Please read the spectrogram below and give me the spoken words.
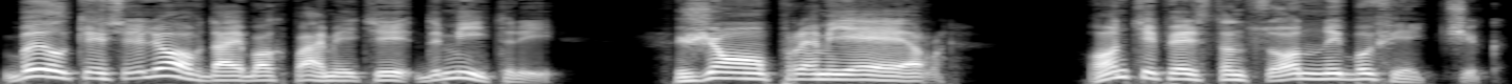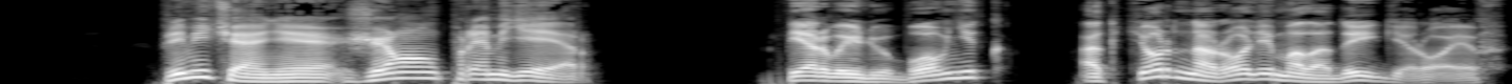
Был Киселев, дай бог памяти, Дмитрий. Жон Премьер. Он теперь станционный буфетчик. Примечание. Жон Премьер. Первый любовник, актер на роли молодых героев.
